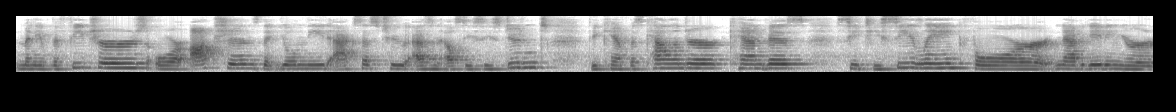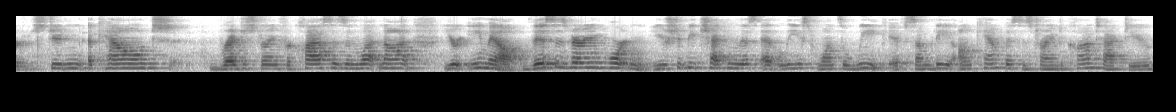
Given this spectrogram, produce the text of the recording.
many of the features or options that you'll need access to as an LCC student. The campus calendar, Canvas, CTC link for navigating your student account, registering for classes and whatnot, your email. This is very important. You should be checking this at least once a week. If somebody on campus is trying to contact you,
